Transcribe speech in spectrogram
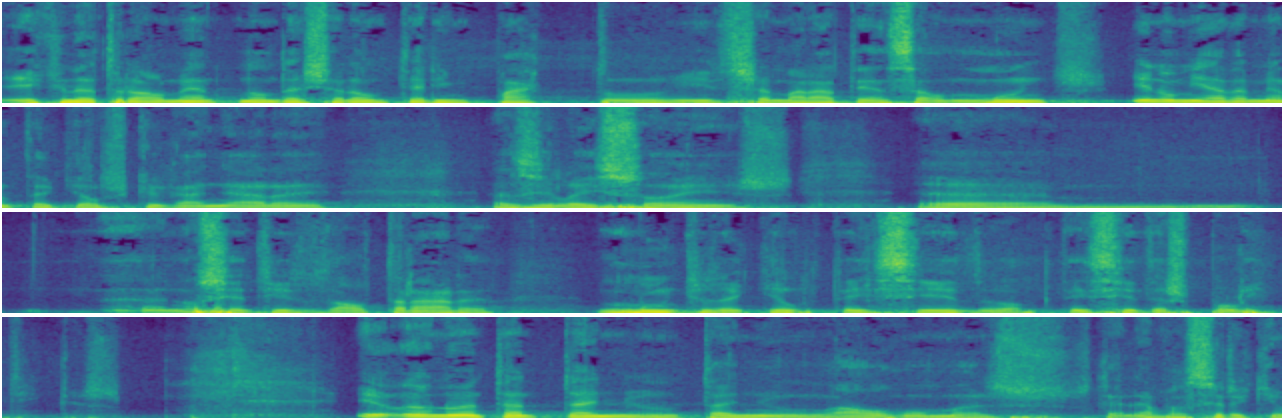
e que naturalmente não deixarão de ter impacto e de chamar a atenção de muitos, e nomeadamente aqueles que ganharem as eleições no sentido de alterar muito daquilo que tem sido ou que tem sido as políticas. Eu, eu, no entanto, tenho, tenho algumas. Se calhar vou ser aqui.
